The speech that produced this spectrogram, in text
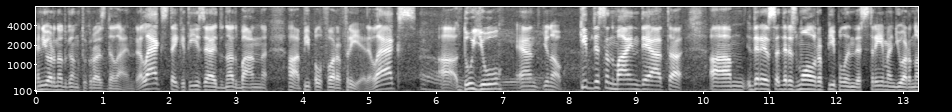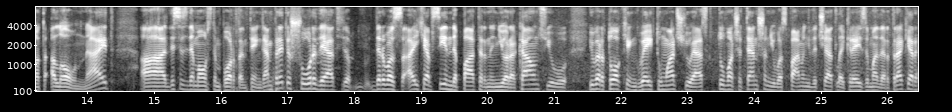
and you are not going to cross the line. Relax, take it easy. I do not ban uh, people for free. Relax, uh, do you, and you know, keep this in mind that uh, um, there is there is more people in the stream and you are not alone, right? Uh, this is the most important thing. I'm pretty sure that uh, there was I have seen the pattern in your accounts. You you were talking way too much. You asked too much attention. You were spamming the chat like crazy mother trucker,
